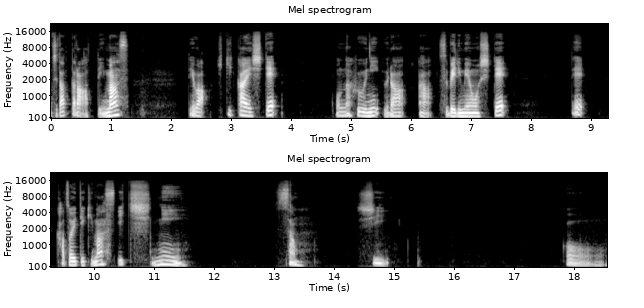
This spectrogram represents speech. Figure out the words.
じだったら合っています。では、引き返して、こんな風に裏、あ、滑り目をして、で、数えていきます。1、2、3、4、5、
